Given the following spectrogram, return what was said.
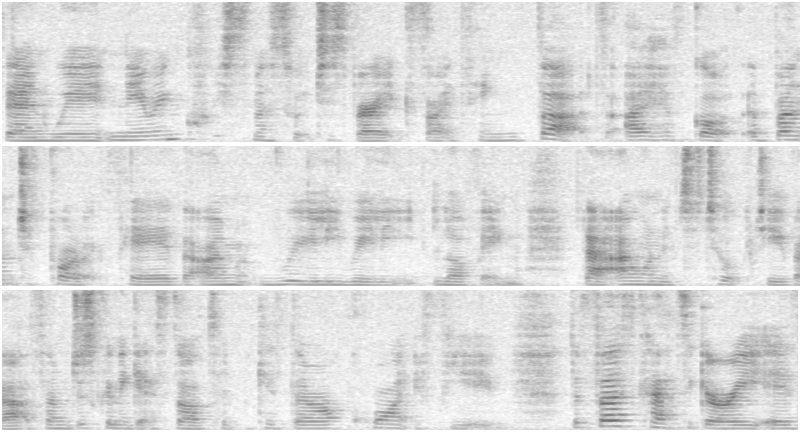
then we're nearing Christmas, which is very exciting. But I have got a bunch of products here that I'm really, really loving that I wanted to talk to you about, so I'm just going to get started because there are quite a few. The first category is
